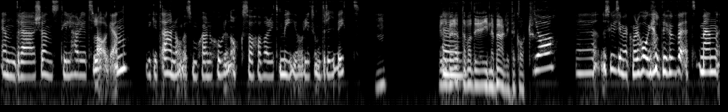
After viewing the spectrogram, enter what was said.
ändra könstillhörighetslagen vilket är något som Stjärnjouren också har varit med och liksom drivit. Vill du berätta Ehm. vad det innebär lite kort? Ja, eh, nu ska vi se om jag kommer ihåg allt i huvudet. Men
